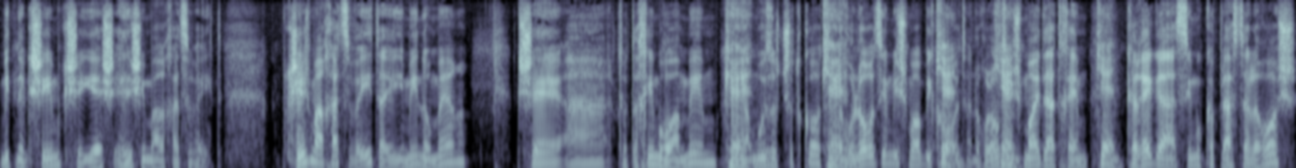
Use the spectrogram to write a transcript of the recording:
מתנגשים כשיש איזושהי מערכה צבאית. כשיש מערכה צבאית, הימין אומר, כשהתותחים רועמים, כן. המוזות שותקות, כן. אנחנו לא רוצים לשמוע ביקורת, כן. אנחנו לא רוצים כן. לשמוע את דעתכם, כן. כרגע שימו כפלסט על הראש,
